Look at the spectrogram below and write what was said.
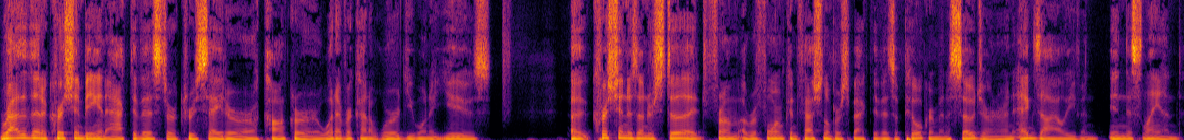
Rather than a Christian being an activist or a crusader or a conqueror or whatever kind of word you want to use, a Christian is understood from a Reformed confessional perspective as a pilgrim and a sojourner, an exile, even in this land,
